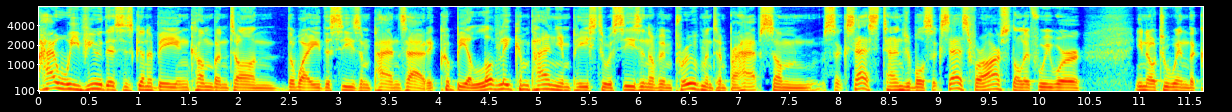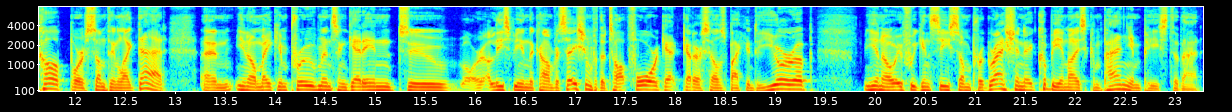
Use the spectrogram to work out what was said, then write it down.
how we view this is going to be incumbent on the way the season pans out. It could be a lovely companion piece to a season of improvement and perhaps some success, tangible success for Arsenal if we were, you know, to win the cup or something like that, and you know, make improvements and get into, or at least be in the conversation for the top four, get get ourselves back into Europe. You know, if we can see some progression, it could be a nice companion piece to that.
